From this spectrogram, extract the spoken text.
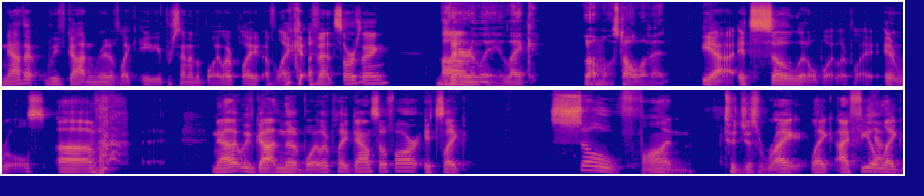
now that we've gotten rid of like 80% of the boilerplate of like event sourcing. Um, Literally, like almost all of it. yeah it's so little boilerplate it rules um now that we've gotten the boilerplate down so far it's like so fun to just write like i feel Yeah. like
